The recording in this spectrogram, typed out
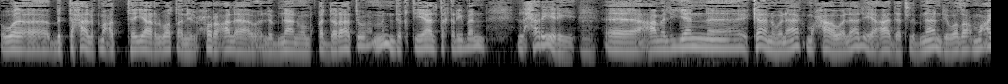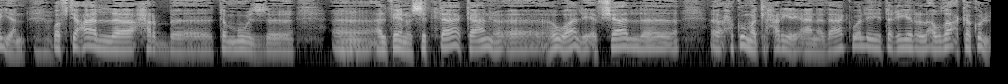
وبالتحالف مع التيار الوطني الحر على لبنان ومقدراته منذ اغتيال تقريبا الحريري. عمليا كان هناك محاولة لإعادة لبنان لوضع معين. وافتعال حرب تموز 2006 كان هو لإفشال حكومة الحريري آنذاك ولتغيير الأوضاع ككل.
